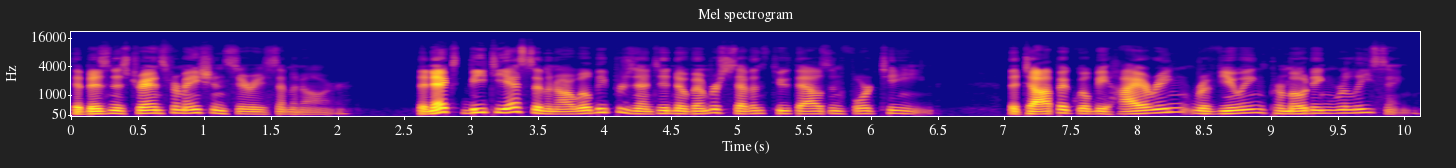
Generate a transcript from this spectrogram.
The Business Transformation Series Seminar. The next BTS seminar will be presented November 7, 2014. The topic will be hiring, reviewing, promoting, releasing.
